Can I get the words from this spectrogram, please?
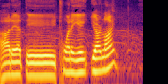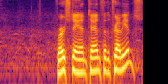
Out at the 28 yard line. First and 10 for the Trevians.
